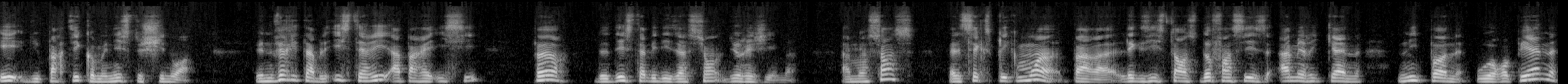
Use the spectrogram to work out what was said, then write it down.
et du Parti communiste chinois. Une véritable hystérie apparaît ici, peur de déstabilisation du régime. À mon sens, elle s'explique moins par l'existence d'offensives américaines, nippones ou européennes,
